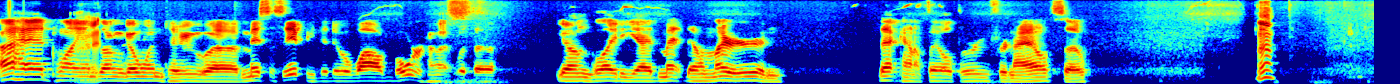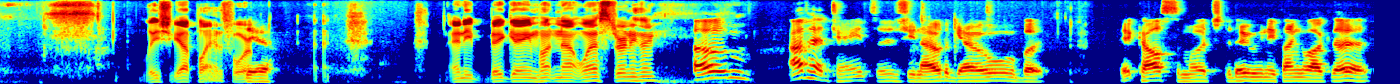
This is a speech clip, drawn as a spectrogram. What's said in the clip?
I had plans Right. on going to uh, Mississippi to do a wild boar hunt with a young lady I'd met down there, and that kind of fell through for now. So At least you got plans for it. yeah, Any big game hunting out west or anything? um, I've had chances, you know, to go, but it costs so much to do anything like that.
